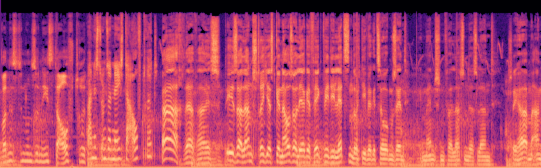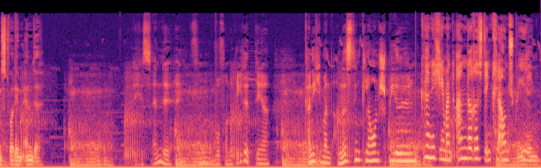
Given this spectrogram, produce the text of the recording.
wann ist denn unser nächster Auftritt? Wann ist unser nächster Auftritt? Ach, wer weiß. Dieser Landstrich ist genauso leergefegt wie die letzten, durch die wir gezogen sind. Die Menschen verlassen das Land. Sie haben Angst vor dem Ende. Welches Ende? Hä? Wo, wovon redet der? Kann ich jemand anders den Clown spielen? Kann ich jemand anderes den Clown spielen?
